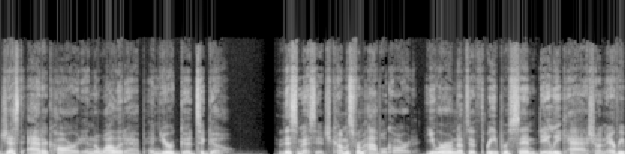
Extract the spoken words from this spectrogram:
Just add a card in the Wallet app and you're good to go. This message comes from Apple Card. You earn up to 3% daily cash on every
